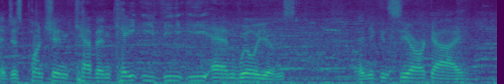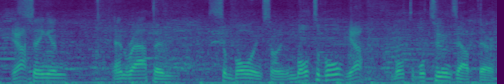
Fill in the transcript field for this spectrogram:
and just punch in Kevin K E V E N Williams, and you can see our guy Yeah. singing and rapping some bowling songs. Multiple, Yeah. multiple tunes out there.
